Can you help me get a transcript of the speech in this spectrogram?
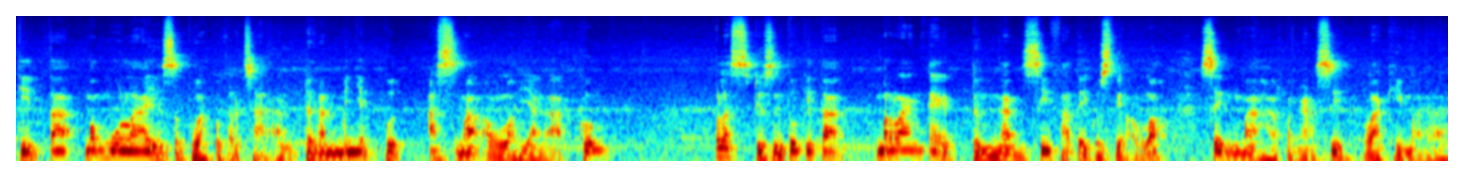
kita memulai sebuah pekerjaan dengan menyebut asma Allah yang agung plus di situ kita merangkai dengan sifat Gusti Allah sing maha pengasih lagi maha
